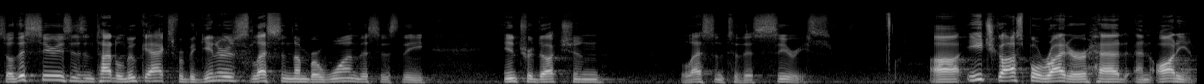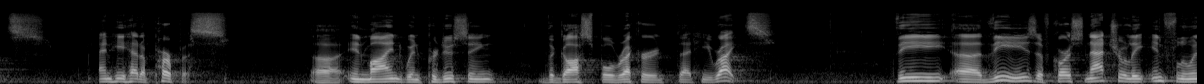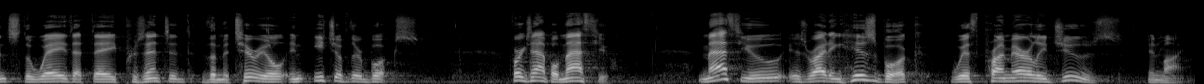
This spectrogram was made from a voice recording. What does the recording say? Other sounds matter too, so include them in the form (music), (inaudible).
So this series is entitled Luke Acts for Beginners, lesson number one. This is the introduction lesson to this series. Uh, each gospel writer had an audience and he had a purpose uh, in mind when producing the gospel record that he writes. The, uh, these, of course, naturally influence the way that they presented the material in each of their books. For example, Matthew. Matthew is writing his book with primarily Jews in mind.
